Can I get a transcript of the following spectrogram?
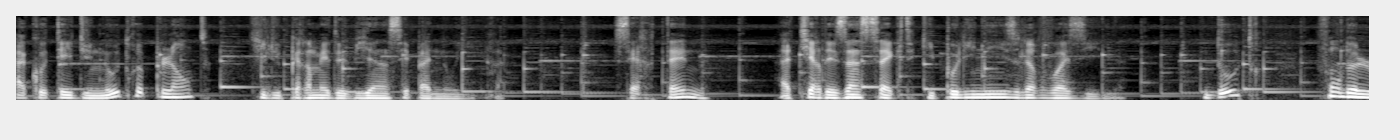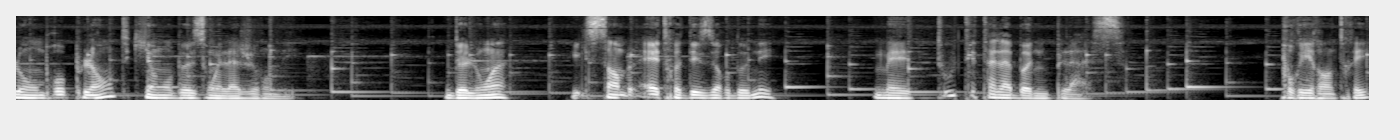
à côté d'une autre plante qui lui permet de bien s'épanouir. Certaines attirent des insectes qui pollinisent leurs voisines. D'autres font de l'ombre aux plantes qui en ont besoin la journée. De loin, il semble être désordonné, mais tout est à la bonne place. Pour y rentrer,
